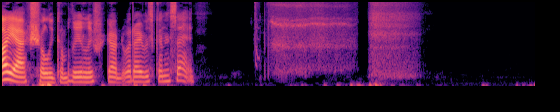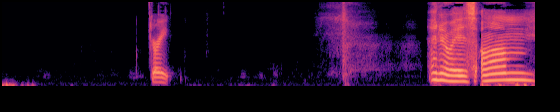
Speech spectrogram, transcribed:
I actually completely forgot what I was gonna say. Great. Anyways, um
